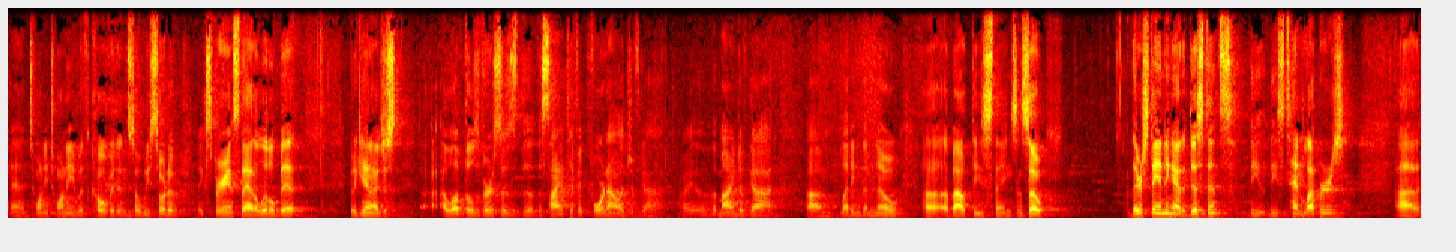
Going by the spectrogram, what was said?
And 2020 with COVID. And so we sort of experienced that a little bit. But again, I just, I love those verses, the, the scientific foreknowledge of God, right? The mind of God, um, letting them know uh, about these things. And so they're standing at a distance, the, these 10 lepers. Uh,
